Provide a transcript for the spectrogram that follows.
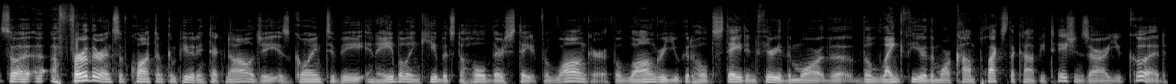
So a, a, furtherance of quantum computing technology is going to be enabling qubits to hold their state for longer. The longer you could hold state, in theory, the more the the lengthier, the more complex the computations are. You could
